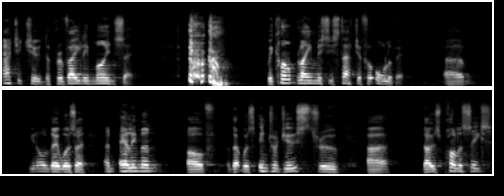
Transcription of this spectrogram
attitude, the prevailing mindset. we can't blame Mrs. Thatcher for all of it. Um, you know, there was a, an element of, that was introduced through uh, those policies,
